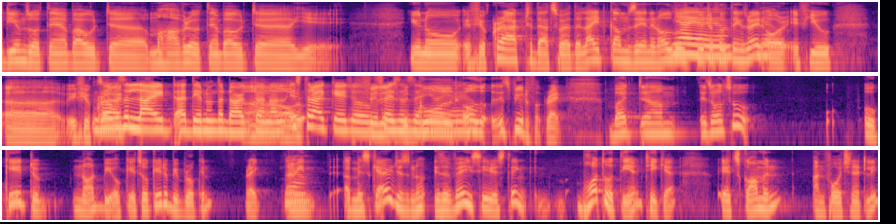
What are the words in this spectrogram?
idioms होते हैं about uh, मुहावरे होते हैं about uh, ये. You know, if you're cracked, that's where the light comes in, and all those Yeah, yeah, beautiful yeah. things, right? Yeah. Or if you, uh, if you're there's always cracked, a light at the end of the dark uh, tunnel. or इस तरह के जो fill it phrases with हैं. Yeah, gold, yeah, yeah. all the- it's beautiful, right? But um, it's also okay to not be okay. It's okay to be broken, right? I Yeah. mean, a miscarriage is no is a very serious thing. बहुत होती हैं, ठीक है. It's common, unfortunately.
